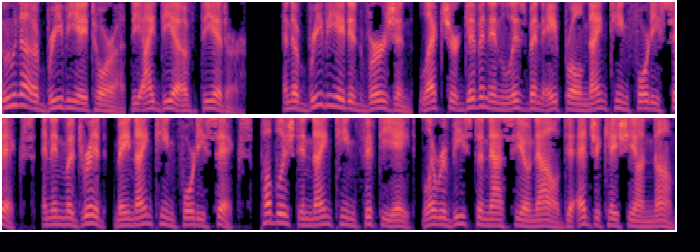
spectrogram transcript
Una abbreviatura the idea of theatre. An abbreviated version, lecture given in Lisbon April 1946, and in Madrid, May 1946, published in 1958, La Revista Nacional de Educación Núm.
